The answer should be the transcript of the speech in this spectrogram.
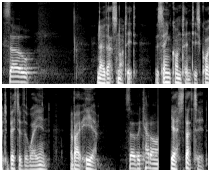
so... No, that's not it. The same content is quite a bit of the way in, about here. So the CADON... Yes, that's it.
